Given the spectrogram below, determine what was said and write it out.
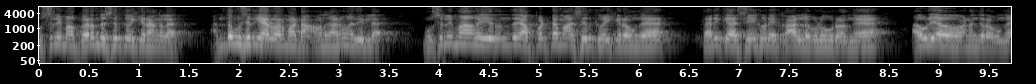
முஸ்லீமாக பிறந்து சிற்கு வைக்கிறாங்களே அந்த முஸ்லீம் யாரும் வரமாட்டான். அவனுக்கு அனுமதி இல்லை. முஸ்லீமாக இருந்து அப்பட்டமாக சிற்கு வைக்கிறவங்க தரிக்கா சேகுடைய காலில் விழுவுறவங்க அவுளியாவை வணங்குறவங்க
